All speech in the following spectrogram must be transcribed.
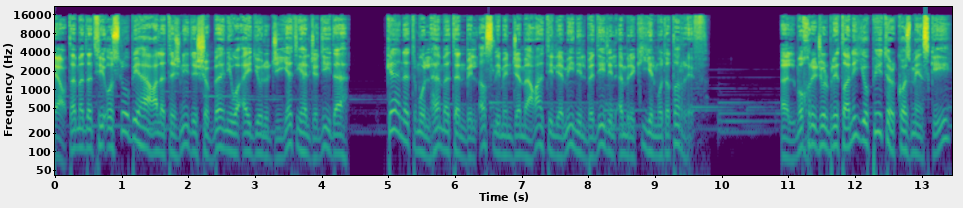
اعتمدت في أسلوبها على تجنيد الشبان وأيديولوجيتها الجديدة كانت ملهمة بالأصل من جماعات اليمين البديل الأمريكي المتطرف. المخرج البريطاني بيتر كوزمينسكي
